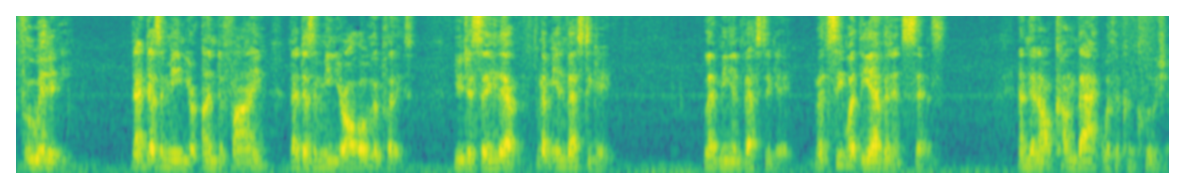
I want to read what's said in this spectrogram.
fluidity that doesn't mean you're undefined. That doesn't mean you're all over the place. You just say, yeah, let me investigate. Let me investigate. Let's see what the evidence says. And then I'll come back with a conclusion.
